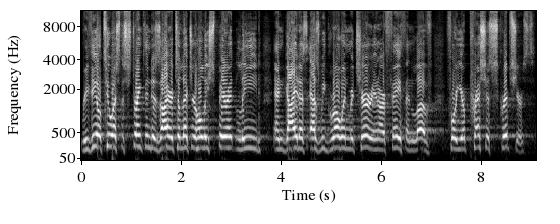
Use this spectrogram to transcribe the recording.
Reveal to us the strength and desire to let your Holy Spirit lead and guide us as we grow and mature in our faith and love for your precious scriptures,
